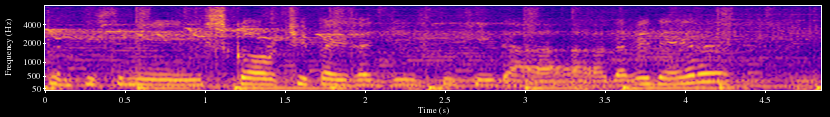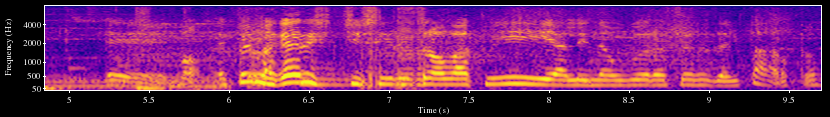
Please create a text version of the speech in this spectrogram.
tantissimi scorci paesaggistici da, da vedere e, boh, e, poi magari ci si ritrova qui all'inaugurazione del parco.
